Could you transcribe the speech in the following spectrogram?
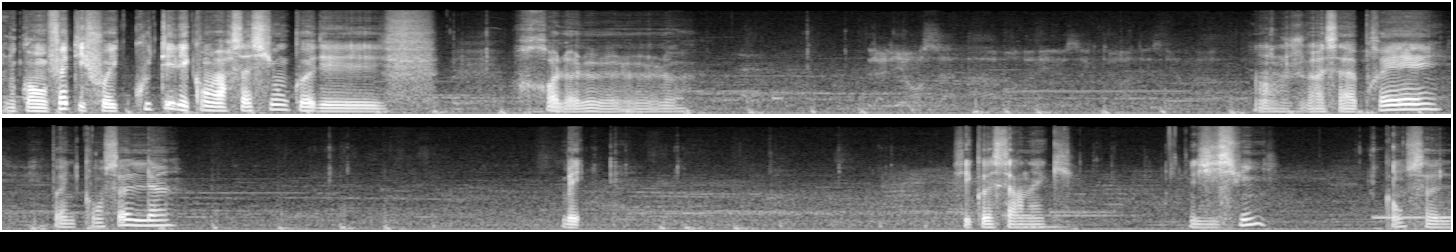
Donc en fait, il faut écouter les conversations quoi des... Oh là là là là là. Non, je verrai ça après. Pas une console là Mais... C'est quoi cette arnaque? J'y suis? Console.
